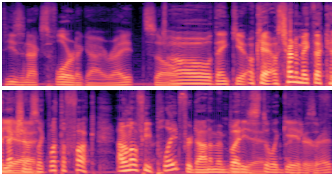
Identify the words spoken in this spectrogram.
he's an ex Florida guy, right? So Oh, thank you. Okay, I was trying to make that connection. I was like, what the fuck? I don't know if he played for Donovan, but he's Yeah, still a Gator, he's a- right?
